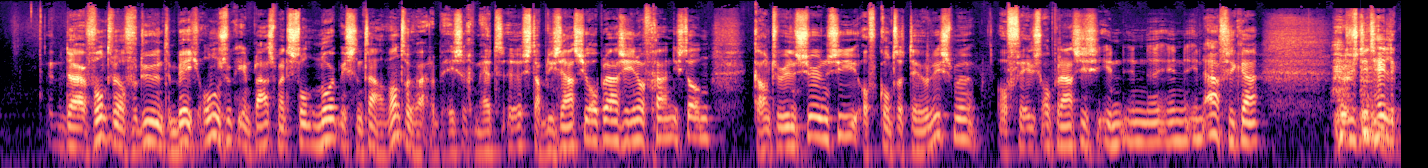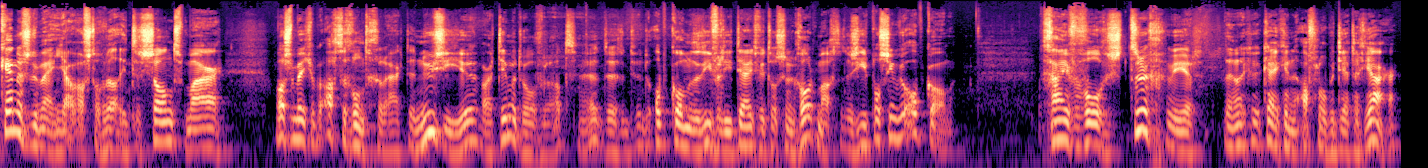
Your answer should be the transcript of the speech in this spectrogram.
daar vond wel voortdurend een beetje onderzoek in plaats, maar het stond nooit meer centraal. Want we waren bezig met uh, stabilisatieoperaties in Afghanistan, counterinsurgency of contra-terrorisme of vredesoperaties in, in, in, in Afrika. Dus dit hele kennisdomein ja, was toch wel interessant, maar was een beetje op de achtergrond geraakt. En nu zie je, waar Tim het over had, de, de, de, opkomende rivaliteit weer tussen de grootmachten, dan zie je plotseling weer opkomen. Ga je vervolgens terug weer, dan kijk in de afgelopen 30 jaar,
